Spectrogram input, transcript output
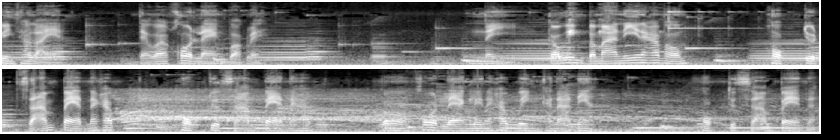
วิ่งเท่าไหร่อะ แต่ว่าโคตรแรงบอกเลย นี่ ก็วิ่งประมาณนี้นะครับผม 6.38 นะครับ 6.38 นะครับ ก็โคตรแรงเลยนะครับ วิ่งขนาดเนี้ย6.38 อะ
